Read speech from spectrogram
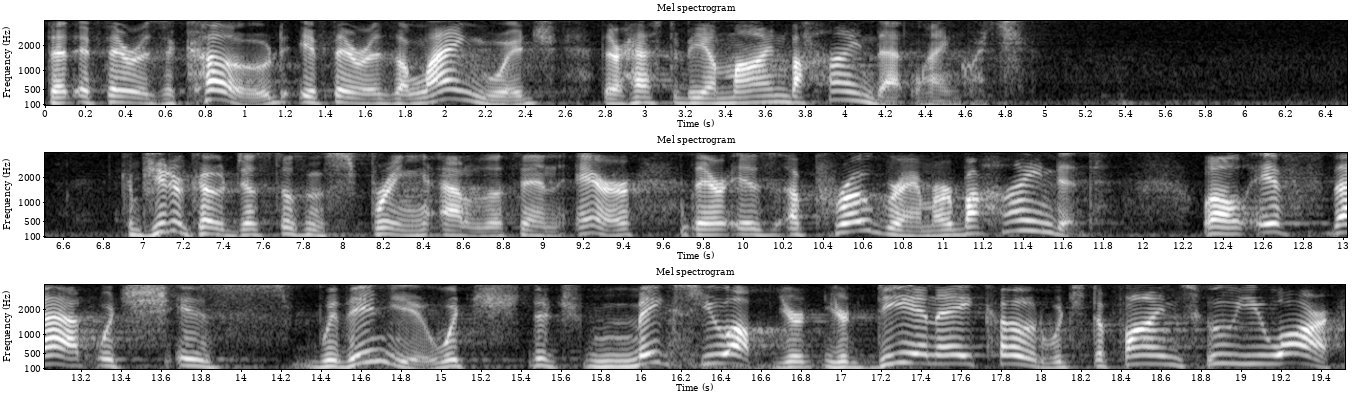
that if there is a code, if there is a language, there has to be a mind behind that language. Computer code just doesn't spring out of the thin air, there is a programmer behind it. Well, if that which is within you, which, which makes you up, your, your DNA code, which defines who you are,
